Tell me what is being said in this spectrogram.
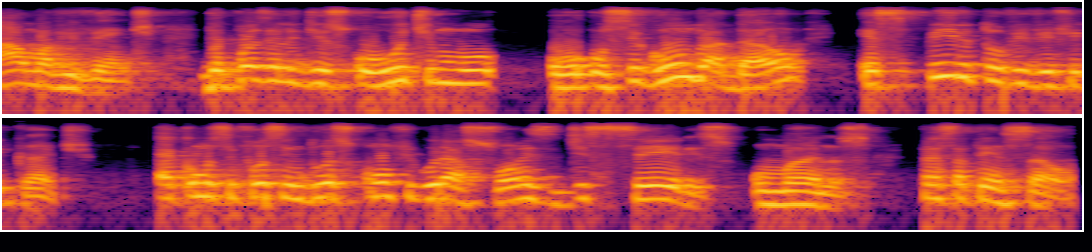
alma vivente. Depois ele diz o último, o, o segundo Adão, espírito vivificante. É como se fossem duas configurações de seres humanos. Presta atenção.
